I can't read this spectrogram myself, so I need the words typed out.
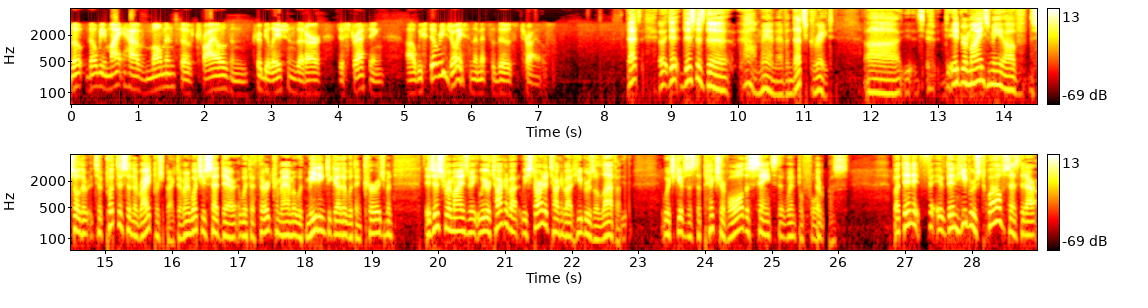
though, though, we might have moments of trials and tribulations that are distressing, uh, we still rejoice in the midst of those trials. That uh, th- this is the oh man, Evan, that's great. Uh, it reminds me of so the, to put this in the right perspective. I mean, what you said there with the third commandment, with meeting together, with encouragement. It just reminds me. We were talking about. We started talking about Hebrews 11, which gives us the picture of all the saints that went before us but then it then Hebrews 12 says that our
